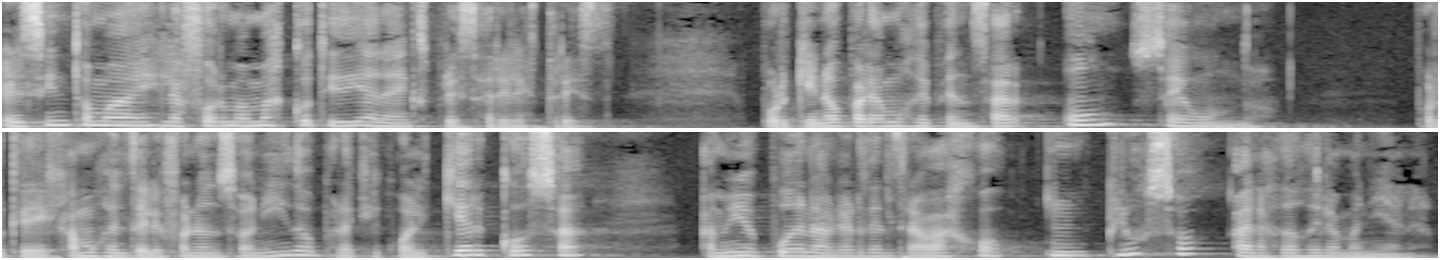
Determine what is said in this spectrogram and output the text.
El síntoma es la forma más cotidiana de expresar el estrés, porque no paramos de pensar un segundo, porque dejamos el teléfono en sonido para que cualquier cosa a mí me puedan hablar del trabajo incluso a las 2 de la mañana.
